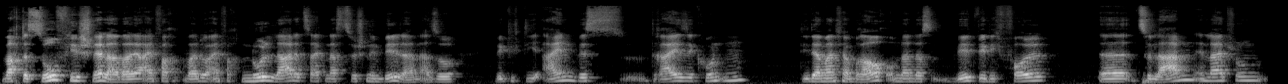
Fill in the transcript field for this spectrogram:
macht es so viel schneller, weil er einfach, weil du einfach null Ladezeiten hast zwischen den Bildern. Also wirklich die ein bis drei Sekunden, die der manchmal braucht, um dann das Bild wirklich voll äh, zu laden in Lightroom,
